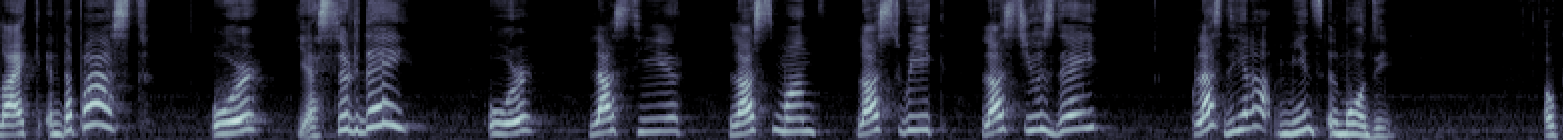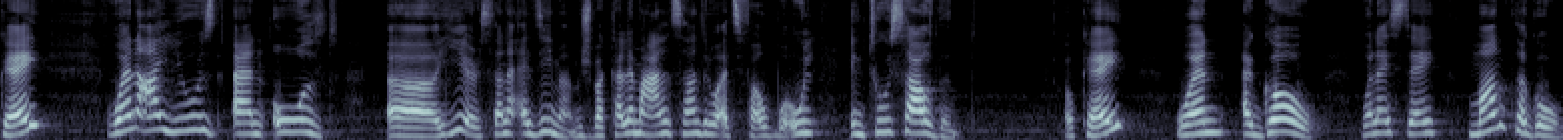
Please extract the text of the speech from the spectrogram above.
like in the past or yesterday or last year last month last week last Tuesday last دي هنا means الماضي okay when I used an old uh, year سنة قديمة مش بتكلم عن السنة دلوقتي فبقول in 2000 okay when ago when I say month ago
